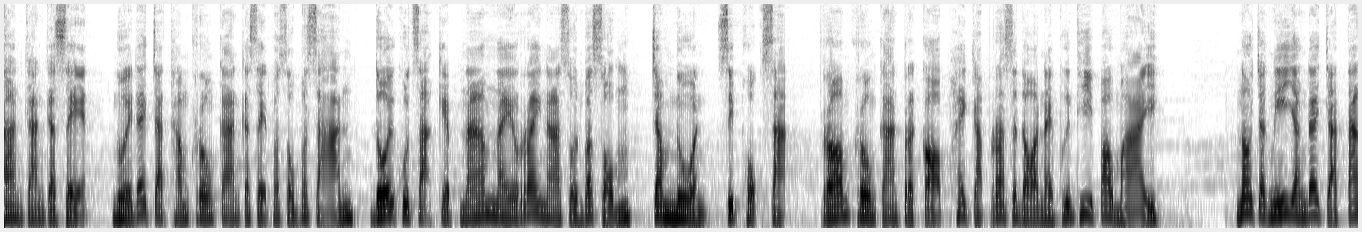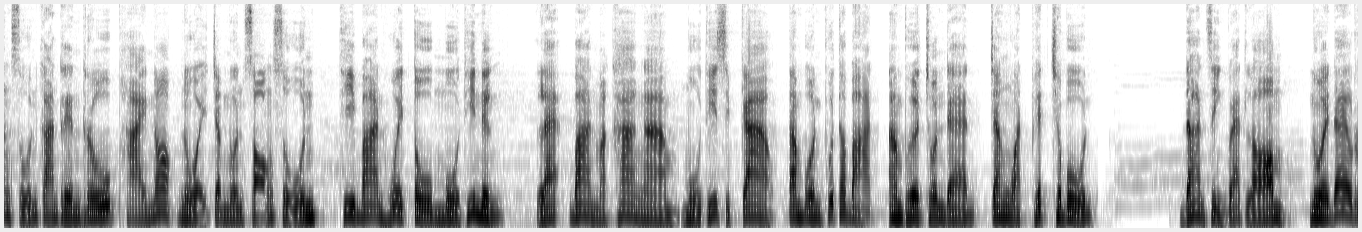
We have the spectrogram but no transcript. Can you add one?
ด้านการเกษตร หน่วยได้จัดทำโครงการเกษตรผสมผสาน โดยขุดสระเก็บน้ำในไร่นาสวนผสมจำนวน 16 สระพร้อมโครงการประกอบให้กับราษฎรในพื้นที่เป้าหมาย นอกจากนี้ยังได้จัดตั้งศูนย์การเรียนรู้ภายนอกหน่วยจำนวน 2 ศูนย์ ที่บ้านห้วยตูมหมู่ที่ 1 และบ้านมะค่างาม หมู่ที่ 19 ตำบลพุทธบาทอำเภอชนแดน จังหวัดเพชรบูรณ์ ด้านสิ่งแวดล้อม หน่วยได้ร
